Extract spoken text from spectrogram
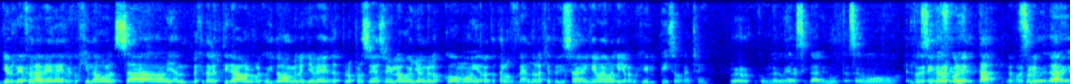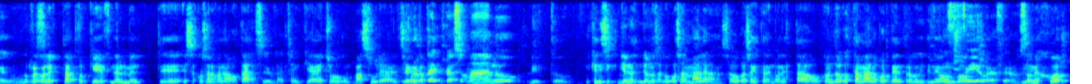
yo el día fui a La Vega y recogí una bolsa, habían vegetales tirados, los recogí todos, me los llevé, después los proceso y lo hago yo y me los como y de rato hasta los vendo. La gente dice, Sí. ¿sabes qué? Una wea que yo recogí el piso, ¿cachai? Como la comida reciclable, me gusta. O sea, como. el Es recolectar, es sí, pues, recolectar, vida, como- recolectar porque finalmente esas cosas las van a botar, Sí. ¿cachai? Que ha hecho basura. El Le 50 cortáis el pedazo malo, listo. Es que ni si- yo, no, yo no saco cosas malas, saco cosas que están en buen estado. Cuando algo está malo por dentro, porque tiene O hongo, feo para afuera, no lo mejor,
